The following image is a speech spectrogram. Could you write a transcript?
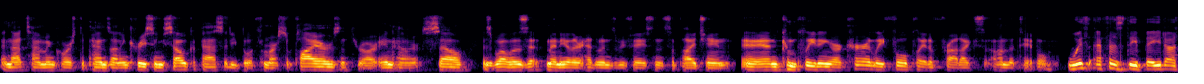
and that timing, of course, depends on increasing cell capacity both from our suppliers and through our in-house cell, as well as many other headwinds we face in the supply chain, and completing our currently full plate of products on the table. With FSD beta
